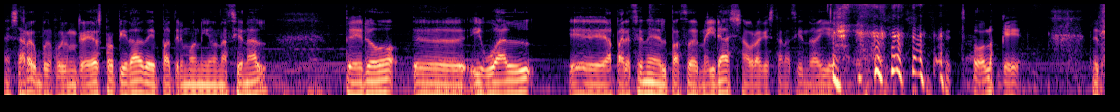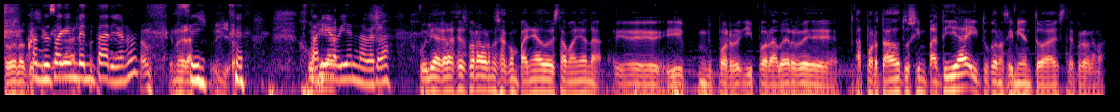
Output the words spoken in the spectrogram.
esa porque en realidad es propiedad de patrimonio nacional, pero eh, igual eh, aparecen en el Pazo de Meirás, ahora que están haciendo ahí todo lo que de todo lo que cuando se haga inventario, ¿no? no era sí. suyo. Estaría bien, la verdad. Julia, gracias por habernos acompañado esta mañana eh, y, por, y por haber eh, aportado tu simpatía y tu conocimiento a este programa.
